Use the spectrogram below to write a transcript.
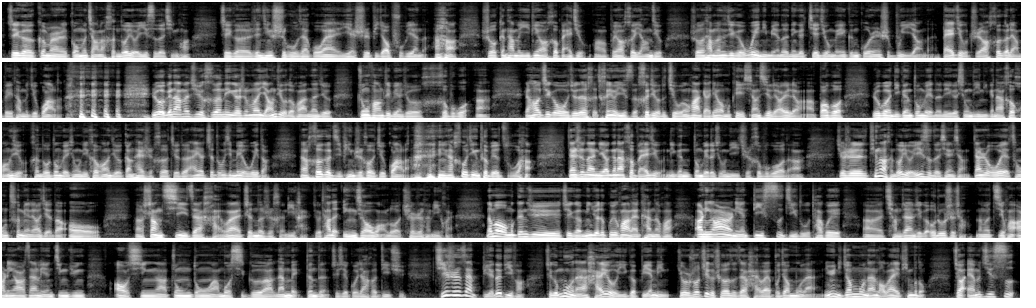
这个哥们儿给我们讲了很多有意思的情况，这个人情世故在国外也是比较普遍的啊。说跟他们一定要喝白酒啊，不要喝洋酒。说他们这个胃里面的那个解酒酶跟国人是不一样的，白酒只要喝个两杯他们就挂了。如果跟他们去喝那个什么洋酒的话，那就中方这边就喝不过啊。然后这个我觉得很很有意思，喝酒的酒文化，改天我们可以详细聊一聊啊。包括如果你跟东北的那个兄弟，你跟他喝黄酒，很多东北兄弟喝黄酒刚开始喝，觉得哎呀这东西没有味道，那喝个几瓶之后就挂了，因为他后劲特别足啊。但是呢，你要跟他喝白酒，你跟东北的兄弟是喝不过的啊。就是听到很多有意思的现象，但是我也从侧面了解到，哦，啊，上汽在海外真的是很厉害，就它的营销网络确实很厉害。那么我们根据这个名爵的规划来看的话，二零二二年第四季度它会呃抢占这个欧洲市场，那么计划二零二三年进军澳新啊、中东啊、墨西哥啊、南美等等这些国家和地区。其实，在别的地方，这个木兰还有一个别名，就是说这个车子在海外不叫木兰，因为你叫木兰，老外也听不懂，叫 MG 四。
